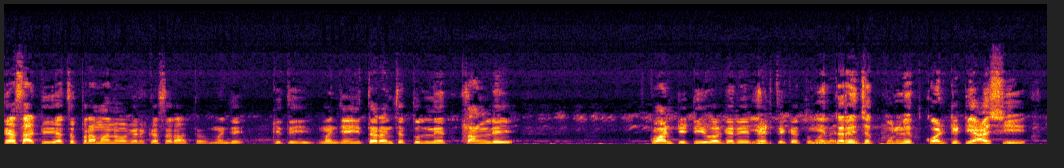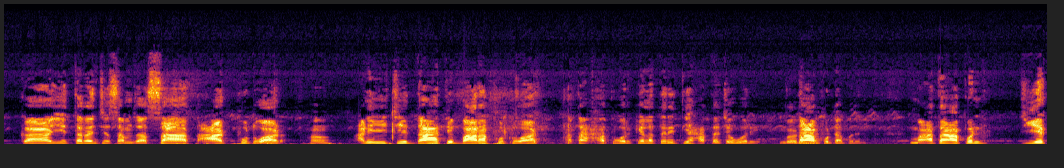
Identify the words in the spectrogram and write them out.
त्यासाठी याचं प्रमाण वगैरे कसं राहतं म्हणजे किती म्हणजे इतरांच्या तुलनेत चांगले क्वांटिटी वगैरे भेटते का तुम्हाला? इतरांच्या तुलनेत क्वांटिटी अशी का इतरांचे समजा सात आठ फूट वाढ? हं, आणि हिची दहा ते बारा फूट वाढ आता हात वर केला तरी ती हाताच्या वर आहे. बरोबर. दहा फुटापर्यंत. मग आता आपण एक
